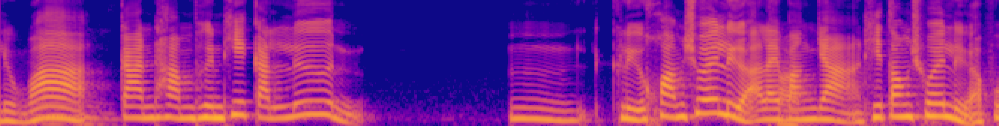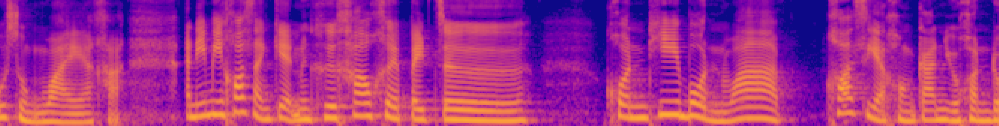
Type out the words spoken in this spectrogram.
หรือว่าการทำพื้นที่กันลื่นอืมหรือความช่วยเหลืออะไรครับบางอย่างที่ต้องช่วยเหลือผู้สูงวัยอะค่ะ อันนี้มีข้อสังเกตหนึ่งคือเข้าเคยไปเจอ คนที่บ่นว่า ข้อเสียของการอยู่คอนโด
